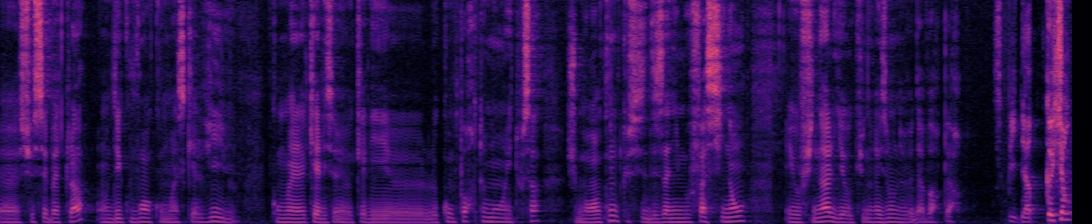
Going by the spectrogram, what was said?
euh, sur ces bêtes-là, en découvrant comment est-ce qu'elles vivent, comment, quel, est- quel est euh, le comportement et tout ça, je me rends compte que c'est des animaux fascinants et au final, il n'y a aucune raison de- d'avoir peur. Spider cochon,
